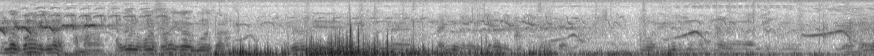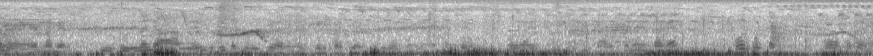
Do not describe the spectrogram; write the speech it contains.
இங்கே ஒரு கோலம் இருக்குல்ல? ஆமாம் அது ஒரு மூணு ஸ்தானம் இது ஒரு மூணு ஸ்தானம் இது வந்து தண்ணி வர ஒரு கிணறு இருக்கு இங்க ஒரு இது இருக்கு மஞ்சள் அரைக்கிறது. மஞ்சள் எல்லாமே இது இதுலேருந்து அங்கே இருந்து போய் தண்ணி ஊற்றி அதை தெளிப்பாட்டி அதெல்லாம் இருந்தாங்க போர் போட்டாங்க போர் போட்டாங்க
